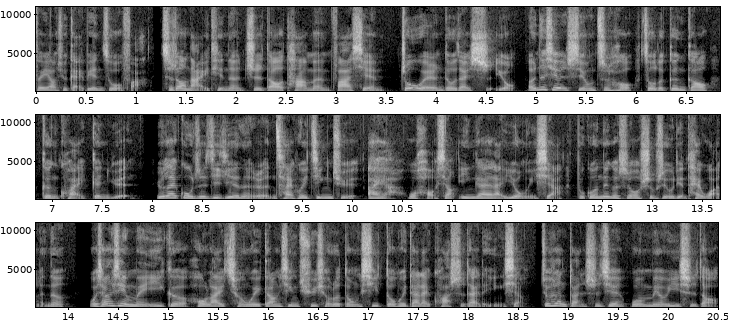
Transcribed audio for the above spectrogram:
非要去改变做法，直到哪一天呢？直到他们发现周围人都在使用，而那些人使用之后走得更高、更快、更远。原来固执己见的人才会惊觉，哎呀，我好像应该来用一下。不过那个时候是不是有点太晚了呢？我相信每一个后来成为刚性需求的东西，都会带来跨时代的影响。就算短时间我们没有意识到，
